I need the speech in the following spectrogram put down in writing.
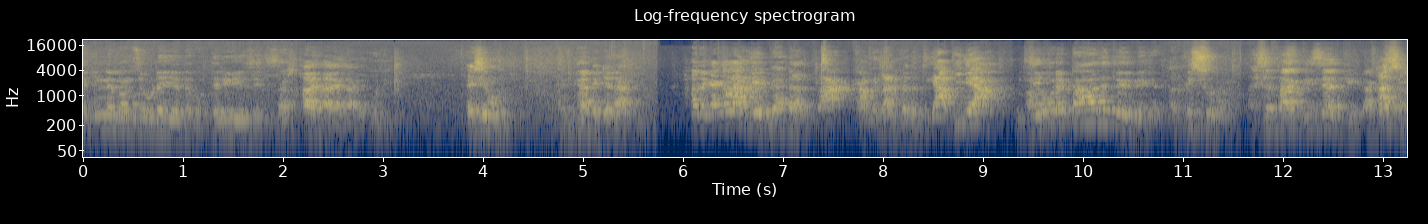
সেকেন্ডে লঞ্চে উঠে দেবো। দেরি হয়ে যেতে স্যার হায় হায় হায়। উঠি। এই শিমুল এটা রাখ। আরে কাকা আরে বেটা রাখ কামে লাগবে না তুই আবি না। ভালো টাকা দিতে হইবে কিছু না। আচ্ছা থাক দিছে আর কি আসি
